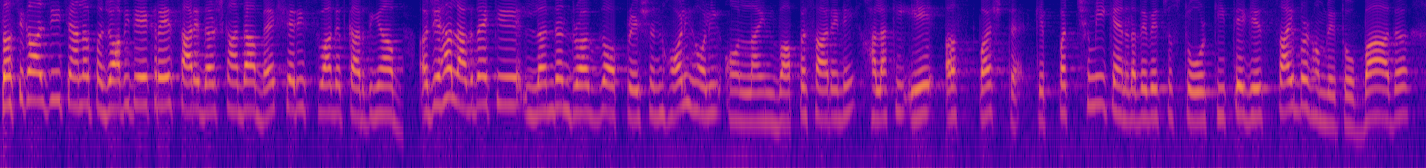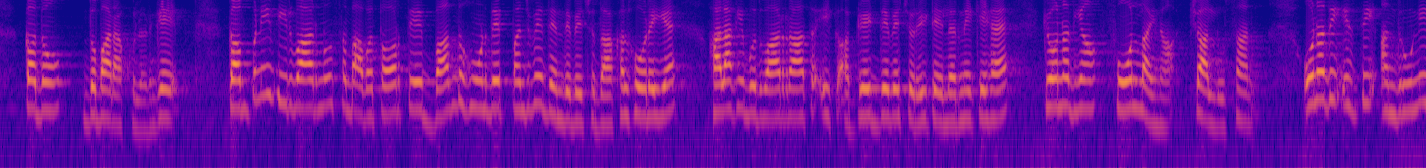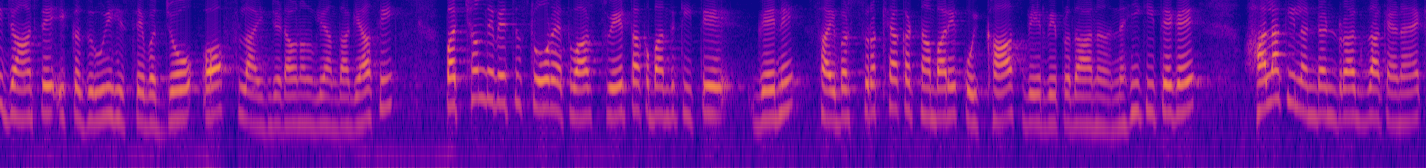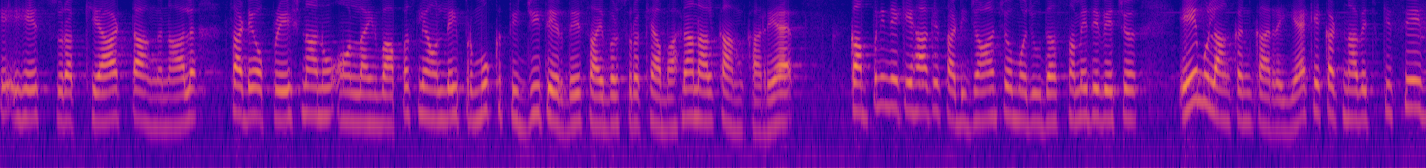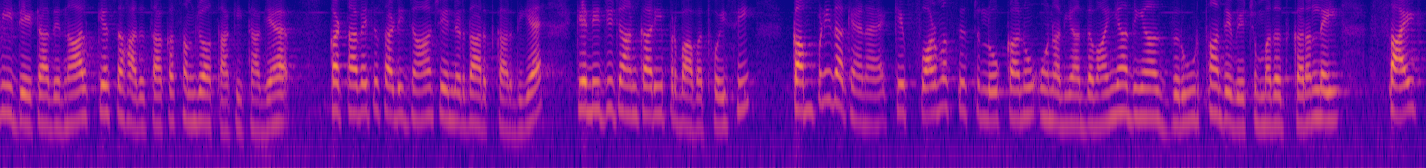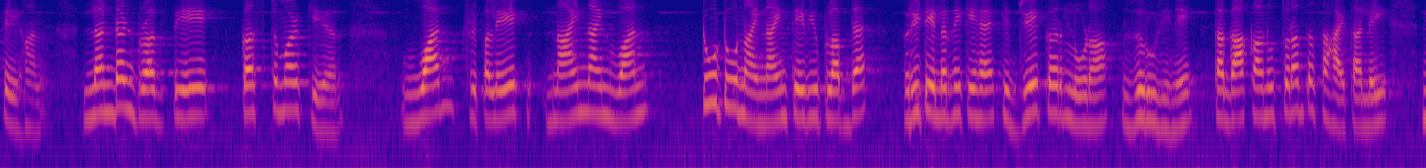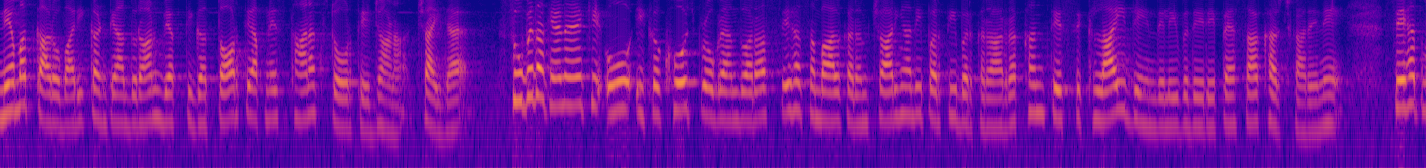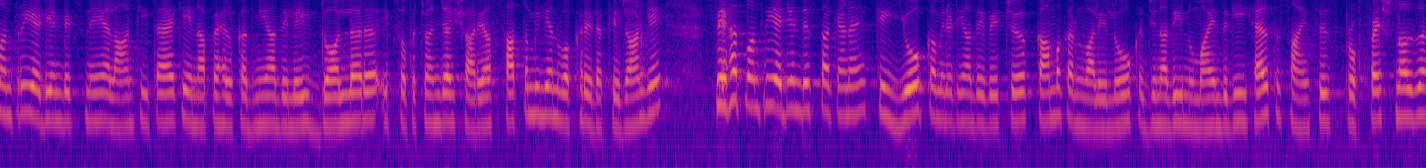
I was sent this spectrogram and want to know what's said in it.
ਸਤਿ ਸ਼੍ਰੀ ਅਕਾਲ ਜੀ, ਚੈਨਲ ਪੰਜਾਬੀ ਦੇਖ ਰਹੇ ਸਾਰੇ ਦਰਸ਼ਕਾਂ ਦਾ ਮੈਂ ਸ਼ੇਰੀ ਸਵਾਗਤ ਕਰਦੀ ਹਾਂ। ਅਜਿਹਾ ਲੱਗਦਾ ਹੈ ਕਿ ਲੰਡਨ ਡਰੱਗਸ ਆਪਰੇਸ਼ਨ ਹੌਲੀ-ਹੌਲੀ ਆਨਲਾਈਨ ਵਾਪਸ ਆ ਰਹੇ ਨੇ। ਹਾਲਾਂਕਿ ਇਹ ਅਸਪਸ਼ਟ ਹੈ ਕਿ ਪੱਛਮੀ ਕੈਨੇਡਾ ਦੇ ਵਿੱਚ ਸਟੋਰ ਕੀਤੇ ਗਏ ਸਾਈਬਰ ਹਮਲੇ ਤੋਂ ਬਾਅਦ ਕਦੋਂ ਦੁਬਾਰਾ ਖੁੱਲਣਗੇ। ਕੰਪਨੀ ਵੀਰਵਾਰ ਨੂੰ ਸੰਭਾਵਤ ਤੌਰ ਤੇ ਬੰਦ ਹੋਣ ਦੇ 5ਵੇਂ ਦਿਨ ਦੇ ਵਿੱਚ ਦਾਖਲ ਹੋ ਰਹੀ ਹੈ। ਹਾਲਾਂਕਿ ਬੁੱਧਵਾਰ ਰਾਤ ਇੱਕ ਅਪਡੇਟ ਦੇ ਵਿੱਚ ਰਿਟੇਲਰ ਨੇ ਕਿਹਾ ਕਿ ਉਹਨਾਂ ਦੀਆਂ ਫੋਨ ਲਾਈਨਾਂ ਚਾਲੂ ਸਨ। ਉਹਨਾਂ ਦੀ ਇਸ ਦੀ ਅੰਦਰੂਨੀ ਜਾਂਚ ਦੇ ਇੱਕ ਜ਼ਰੂਰੀ ਹਿੱਸੇ ਵਜੋਂ ਆਫਲਾਈਨ ਜਿਹੜਾ ਉਹਨਾਂ ਨੂੰ ਲਿਆਂਦਾ ਗਿਆ ਸੀ। ਪੱਛਮ ਦੇ ਵਿੱਚ ਸਟੋਰ ਐਤਵਾਰ ਸਵੇਰ ਤੱਕ ਬੰਦ ਕੀਤੇ ਗਏ ਨੇ। ਸਾਈਬਰ ਸੁਰੱਖਿਆ ਘਟਨਾ ਬਾਰੇ ਕੋਈ ਖਾਸ ਵੇਰਵੇ ਪ੍ਰਦਾਨ ਨਹੀਂ ਕੀਤੇ ਗਏ। ਹਾਲਾਂਕਿ ਲੰਡਨ ਡਰੱਗਸ ਦਾ ਕਹਿਣਾ ਹੈ ਕਿ ਇਹ ਸੁਰੱਖਿਆ ਢੰਗ ਨਾਲ ਸਾਡੇ ਆਪਰੇਸ਼ਨਾਂ ਨੂੰ ਆਨਲਾਈਨ ਵਾਪਸ ਲਿਆਉਣ ਲਈ ਪ੍ਰਮੁੱਖ ਤੀਜੀ ਧਿਰ ਦੇ ਸਾਈਬਰ ਸੁਰੱਖਿਆ ਮਾਹਰਾਂ ਨਾਲ ਕੰਮ ਕਰ ਰਿਹਾ ਹੈ। ਕੰਪਨੀ ਨੇ ਕਿਹਾ ਕਿ ਸਾਡੀ ਜਾਂਚ ਮੌਜੂਦਾ ਸਮੇਂ ਦੇ ਵਿੱਚ ਇਹ ਮੁਲਾਂਕਣ ਕਰ ਰਹੀ ਹੈ ਕਿ ਘਟਨਾ ਵਿੱਚ ਕਿਸੇ ਵੀ ਡੇਟਾ ਦੇ ਨਾਲ ਕਿਸ ਹੱਦ ਤੱਕ ਸਮਝੌਤਾ ਕੀਤਾ ਗਿਆ ਹੈ। ਘਟਨਾ ਵਿੱਚ ਸਾਡੀ ਜਾਂਚ ਇਹ ਨਿਰਧਾਰਤ ਕਰਦੀ ਹੈ ਕਿ ਨਿੱਜੀ ਜਾਣਕਾਰੀ ਪ੍ਰਭਾਵਿਤ ਹੋਈ ਸੀ। ਕੰਪਨੀ ਦਾ ਕਹਿਣਾ ਹੈ ਕਿ ਫਾਰਮਾਸਿਸਟ ਲੋਕਾਂ ਨੂੰ ਉਹਨਾਂ ਦੀਆਂ ਦਵਾਈਆਂ ਦੀਆਂ ਜ਼ਰੂਰਤਾਂ ਦੇ ਵਿੱਚ ਮਦਦ ਕਰਨ ਲਈ ਸਾਈਟ ਤੇ ਹਨ। ਲੰਡਨ ਡਰੱਗਸ ਦੇ ਕਸਟਮਰ ਕੇਅਰ 1888991299 ਤੇ ਵੀ ਉਪਲਬਧ ਹੈ। ਰਿਟੇਲਰ ਨੇ ਕਿਹਾ ਹੈ ਕਿ ਜੇਕਰ ਲੋੜਾਂ ਜ਼ਰੂਰੀ ਨੇ, ਤਾਂ ਗਾਹਕਾਂ ਨੂੰ ਤੁਰੰਤ ਸਹਾਇਤਾ ਲਈ ਨਿਯਮਤ ਕਾਰੋਬਾਰੀ ਘੰਟਿਆਂ ਦੌਰਾਨ ਵਿਅਕਤੀਗਤ ਤੌਰ ਤੇ ਆਪਣੇ ਸਥਾਨਕ ਸਟੋਰ ਤੇ ਜਾਣਾ ਚਾਹੀਦਾ ਹੈ। ਸੂਬੇ ਦਾ ਕਹਿਣਾ ਹੈ ਕਿ ਉਹ ਇੱਕ ਖੋਜ ਪ੍ਰੋਗਰਾਮ ਦੁਆਰਾ ਸਿਹਤ ਸੰਭਾਲ ਕਰਮਚਾਰੀਆਂ ਦੀ ਭਰਤੀ ਬਰਕਰਾਰ ਰੱਖਣ ਤੇ ਸਿਖਲਾਈ ਦੇਣ ਦੇ ਲਈ ਵਧੇਰੇ ਪੈਸਾ ਖਰਚ ਕਰ ਰਹੇ ਨੇ। ਸਿਹਤ ਮੰਤਰੀ ਐਡੀਅਨ ਡਿਕਸ ਨੇ ਐਲਾਨ ਕੀਤਾ ਹੈ ਕਿ ਇਹਨਾਂ ਪਹਿਲ ਕਦਮੀਆਂ ਦੇ ਲਈ ਡਾਲਰ 155.7 ਮਿਲੀਅਨ ਵੱਖਰੇ ਰੱਖੇ ਜਾਣਗੇ। ਸਿਹਤ ਮੰਤਰੀ ਐਡੀਅਨ ਡਿਕਸ ਦਾ ਕਹਿਣਾ ਹੈ ਕਿ ਯੋਗ ਕਮਿਊਨਿਟੀਆਂ ਦੇ ਵਿੱਚ ਕੰਮ ਕਰਨ ਵਾਲੇ ਲੋਕ ਜਿਨ੍ਹਾਂ ਦੀ ਨੁਮਾਇੰਦਗੀ, health sciences professionals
